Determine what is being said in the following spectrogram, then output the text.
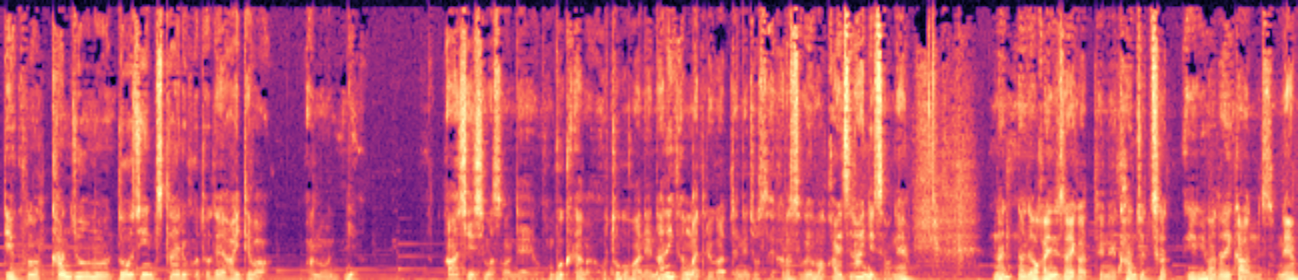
っていうこの感情も同時に伝えることで相手はあの安心しますので僕ら男がね何考えてるかってね女性からすごい分かりづらいんですよね。ななんで分かりづらいかっていうね感情言わないからなんですよね。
